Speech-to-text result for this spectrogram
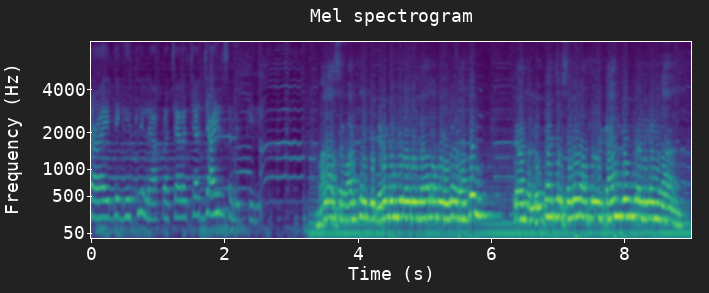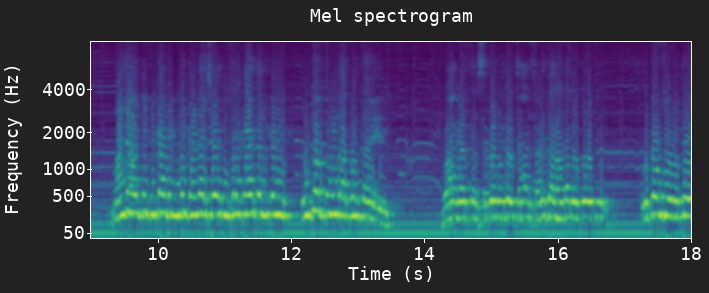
तळा येथे घेतलेल्या प्रचाराच्या जाहीर सभेत केले. मला असं वाटलं की आपण उभे राहतो. त्या लोकांच्या समोर आपल्याला काम घेऊन त्या ठिकाणी माझ्या माझ्यावरती टीका टिकणी करण्याशिवाय दुसरं काय त्या ठिकाणी उद्योग तुम्ही दाखवत नाही गुहागरच्या सभेमध्ये चार साडेचार हजार लोक होते. उद्धवजी होते.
